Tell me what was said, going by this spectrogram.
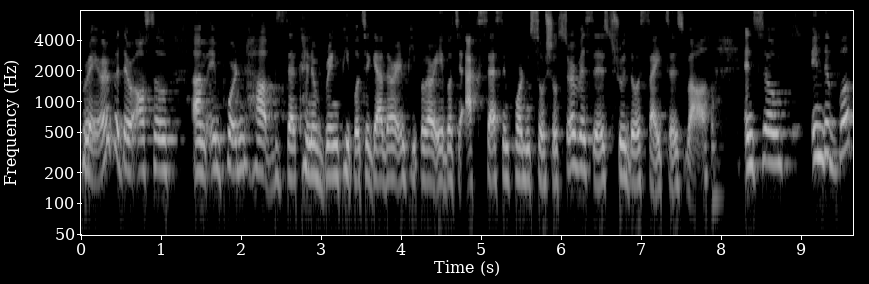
prayer, but they're also um, important hubs that kind of bring people together and people are able to access important social services through those sites as well. And so in the book,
